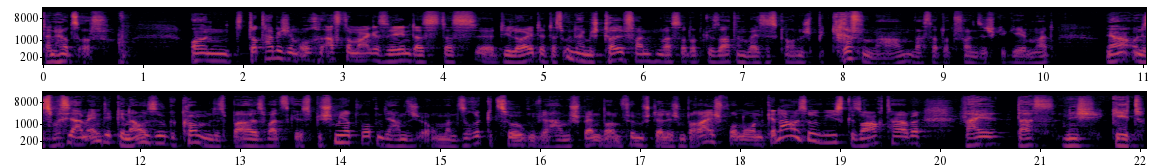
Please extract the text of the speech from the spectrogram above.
dann hört es auf. Und dort habe ich ihm auch erst einmal gesehen, dass, dass äh, die Leute das unheimlich toll fanden, was er dort gesagt hat, weil sie es gar nicht begriffen haben, was er dort von sich gegeben hat. Ja, und es ist ja am Ende genauso gekommen. Das Bares Watzke ist beschmiert worden, die haben sich irgendwann zurückgezogen. Wir haben Spender im fünfstelligen Bereich verloren, genauso wie ich es gesagt habe, weil das nicht geht.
